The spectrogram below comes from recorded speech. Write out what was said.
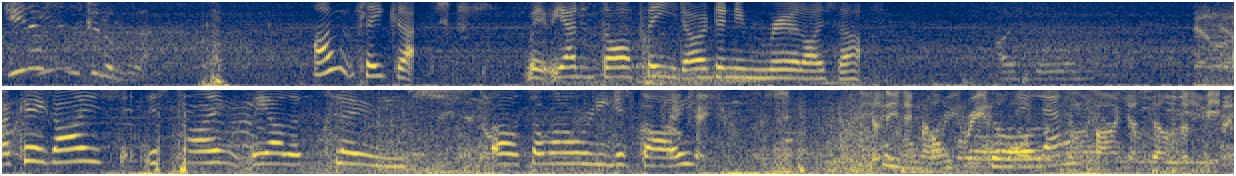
Geonosis is good on Galactic. I haven't played Galactic. Wait, we had a Darth Vader. I didn't even realise that. I saw him. Okay, guys, this time we are the clones. Oh, someone already just died. You need a oh concrete God. and find yourself a people.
